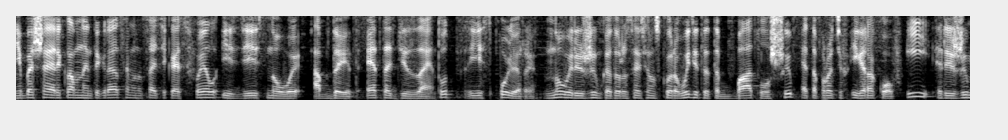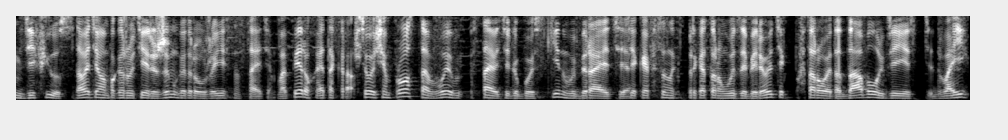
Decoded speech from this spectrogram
Небольшая рекламная интеграция мы на сайте KSFL и здесь новый апдейт. Это дизайн. Тут есть спойлеры. Новый режим, который совсем скоро выйдет, это Battleship, это против игроков. И режим Diffuse. Давайте я вам покажу те режимы, которые уже есть на сайте. Во-первых, это краш. Все очень просто. Вы ставите любой скин, выбираете те коэффициенты, при котором вы заберете. Второй это Double, где есть 2x,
